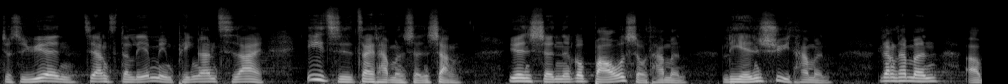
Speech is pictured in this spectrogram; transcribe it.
就是愿这样子的怜悯、平安、慈爱一直在他们身上，愿神能够保守他们、连续他们，让他们啊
